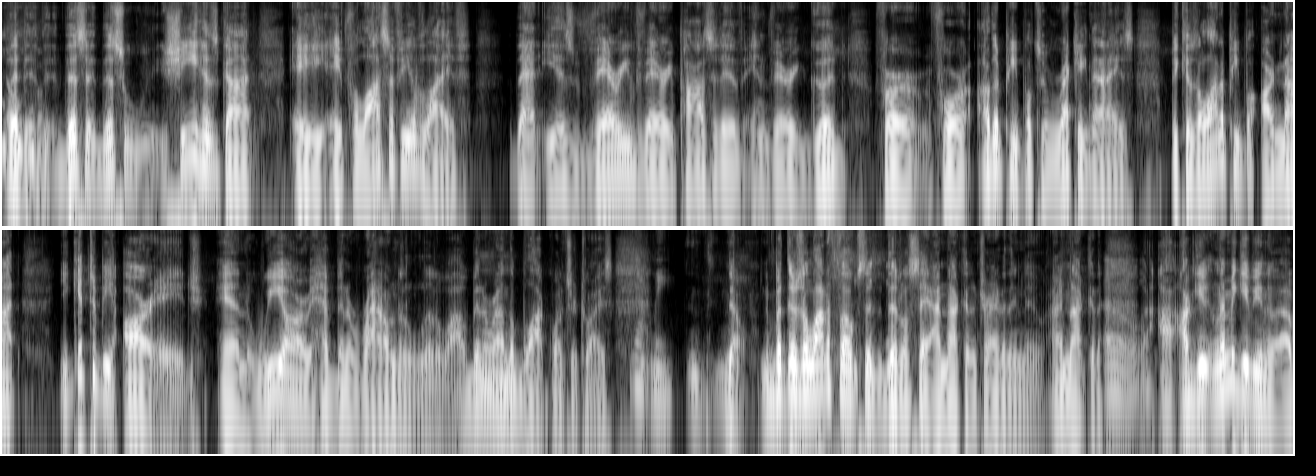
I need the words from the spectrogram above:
that this this she has got a a philosophy of life that is very very positive and very good for for other people to recognize because a lot of people are not you get to be our age and we are have been around a little while we've been around the block once or twice Not me. no, but there's a lot of folks that, that'll say, "I'm not going to try anything new. I'm not going to." Oh. I'll give. Let me give you a,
